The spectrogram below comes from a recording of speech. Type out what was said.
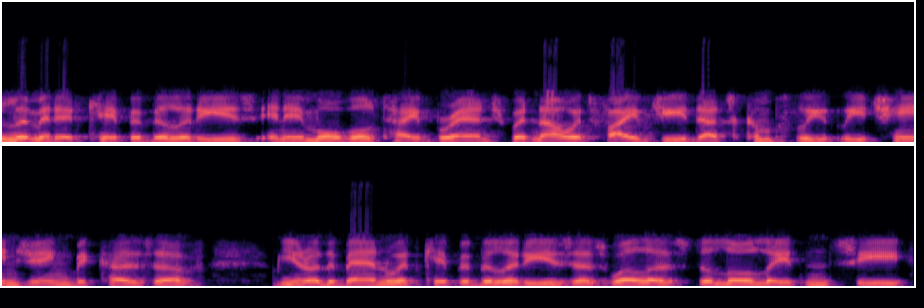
limited capabilities in a mobile type branch, but now with 5G, that's completely changing because of you know the bandwidth capabilities as well as the low latency.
